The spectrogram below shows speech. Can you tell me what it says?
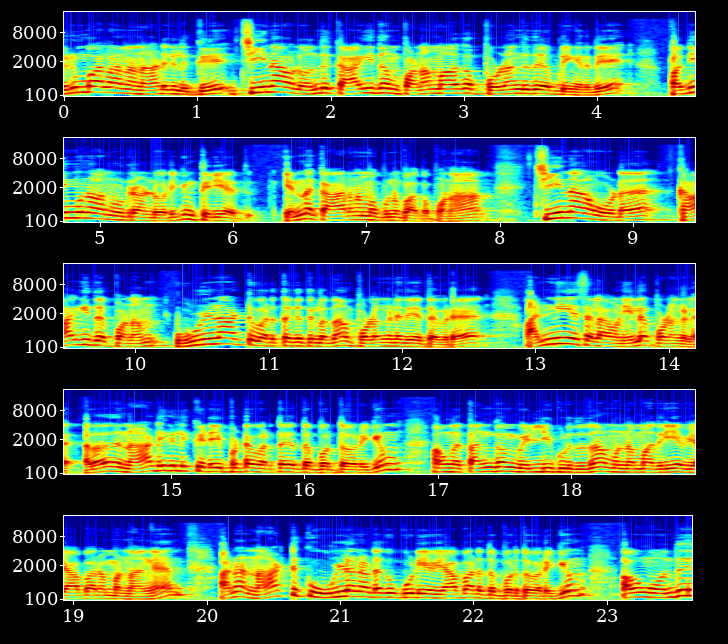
பெரும்பாலான நாடுகளுக்கு சீனாவில் வந்து காகிதம் பணமாக புழங்குது அப்படிங்கிறது பதிமூணாம் நூற்றாண்டு வரைக்கும் தெரியாது. என்ன காரணம் அப்படின்னு பார்க்க போனால் சீனாவோட காகித பணம் உள்நாட்டு வர்த்தகத்தில் தான் புழங்கினதே தவிர அந்நிய செலாவணியில் புழங்கலை. அதாவது நாடுகளுக்கு இடைப்பட்ட வர்த்தகத்தை பொறுத்த வரைக்கும் அவங்க தங்கம் வெள்ளி கொடுத்து தான் முன்ன மாதிரியே வியாபாரம் பண்ணாங்க. ஆனால் நாட்டுக்கு உள்ளே நடக்கக்கூடிய வியாபாரத்தை பொறுத்த வரைக்கும் அவங்க வந்து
